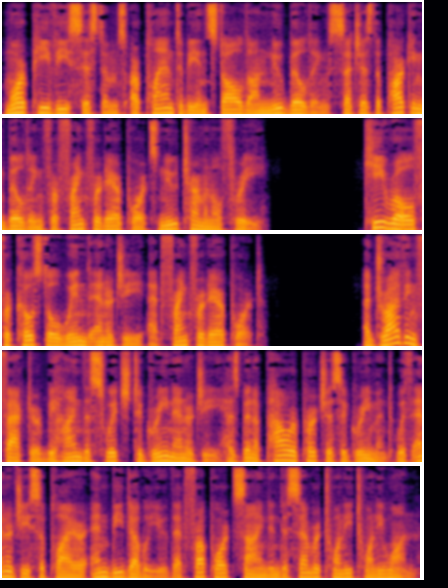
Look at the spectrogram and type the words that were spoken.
more PV systems are planned to be installed on new buildings such as the parking building for Frankfurt Airport's new Terminal 3. Key role for coastal wind energy at Frankfurt Airport. A driving factor behind the switch to green energy has been a power purchase agreement with energy supplier EnBW that Fraport signed in December 2021.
